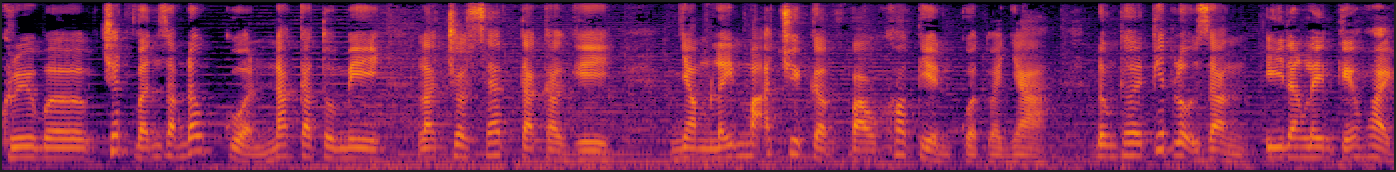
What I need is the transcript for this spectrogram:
Kruber chất vấn giám đốc của Nakatomi là Joseph Takagi nhằm lấy mã truy cập vào kho tiền của tòa nhà, đồng thời tiết lộ rằng y đang lên kế hoạch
